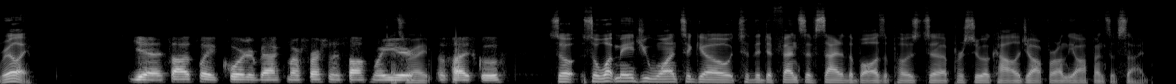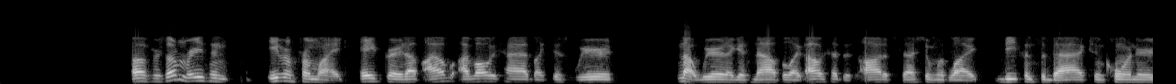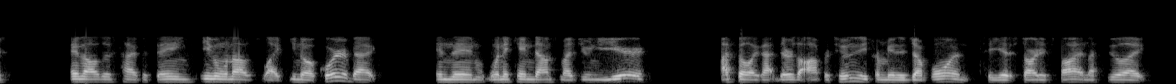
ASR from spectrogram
Really? Yeah. So I played quarterback my freshman and sophomore year right. of high school. So, so what made you want to go to the defensive side of the ball as opposed to pursue a college offer on the offensive side? Uh, for some reason, even from like eighth grade up, I've I've always had like this weird not weird, I guess now, but like I always had this odd obsession with like defensive backs and corners and all those type of things. Even when I was like, you know, a quarterback, and then when it came down to my junior year, I felt like I, there was an opportunity for me to jump on to get a starting spot, and I feel like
